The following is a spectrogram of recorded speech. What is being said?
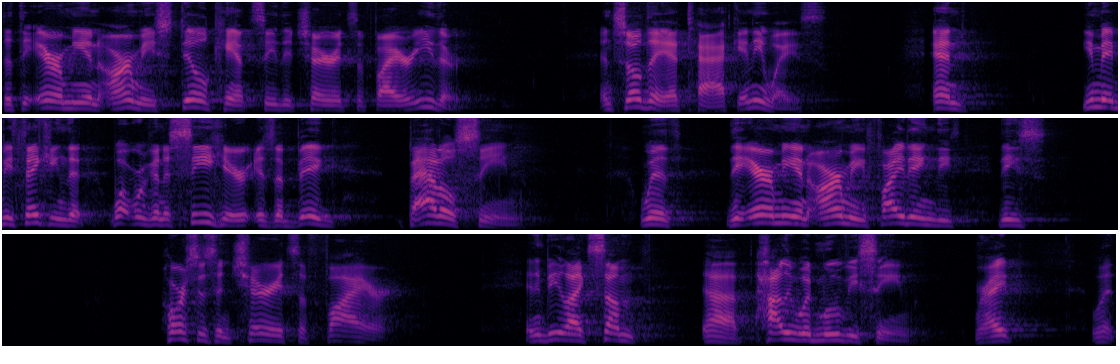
that the Aramean army still can't see the chariots of fire either. And so they attack anyways. And you may be thinking that what we're going to see here is a big battle scene with the Aramean army fighting these, these horses and chariots of fire and it'd be like some uh, Hollywood movie scene, right? With,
